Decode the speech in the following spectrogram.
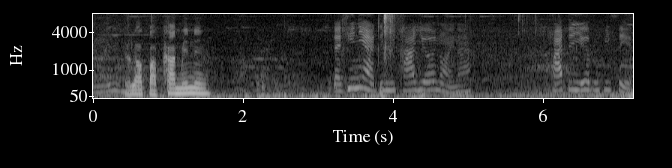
ยังไม่ได้เดี๋ยวดูเราปรับภาพนิดนึง แต่ที่เนี่ยจะมีพระเยอะหน่อยนะพระจะเยอะเป็นพิเศษ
